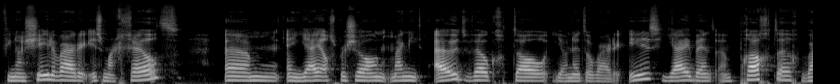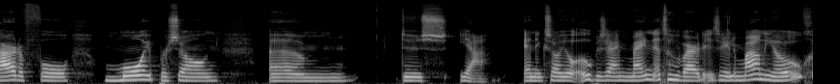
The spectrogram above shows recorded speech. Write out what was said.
Financiële waarde is maar geld. Um, en jij als persoon, maakt niet uit welk getal jouw netto-waarde is. Jij bent een prachtig, waardevol, mooi persoon. Um, dus ja, en ik zal heel open zijn, mijn netto-waarde is helemaal niet hoog.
